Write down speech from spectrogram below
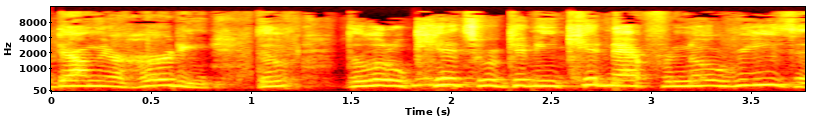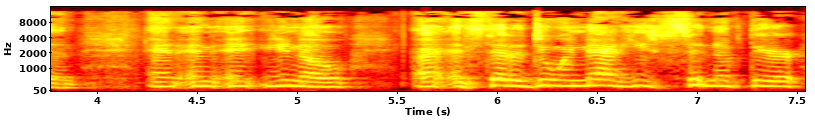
down there hurting." The the little kids who are getting kidnapped for no reason, and and, and you know, uh, instead of doing that, he's sitting up there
